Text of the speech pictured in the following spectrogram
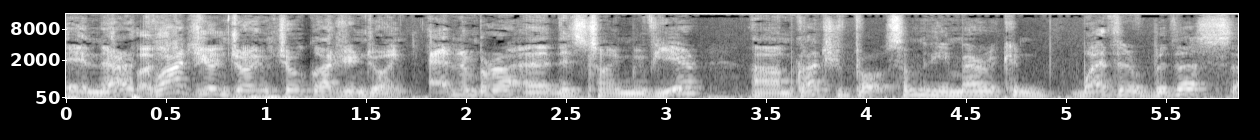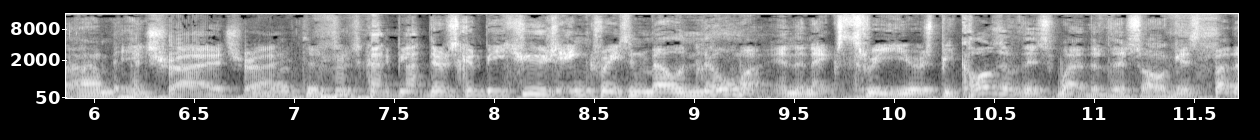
in there. Glad you're enjoying the show. Glad you're enjoying Edinburgh at this time of year. I'm glad you brought some of the American weather with us. Um, I try, I try. you know, there's, there's going to be there's going to be a huge increase in melanoma in the next three years because of this weather this August. But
